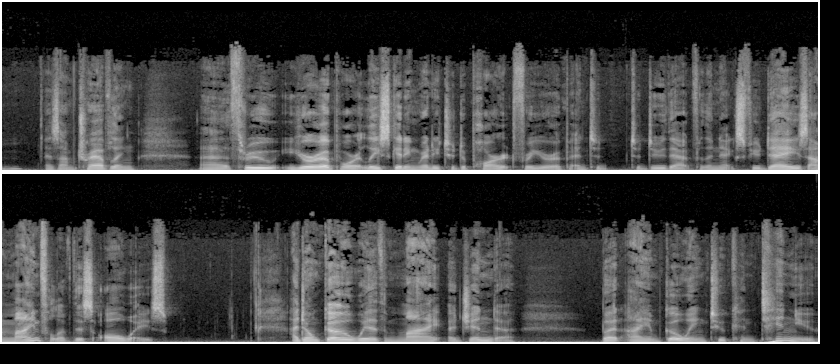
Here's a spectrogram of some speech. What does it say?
Hmm? As I'm traveling uh, through Europe, or at least getting ready to depart for Europe and to, to do that for the next few days, I'm mindful of this always. I don't go with my agenda but I am going to continue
